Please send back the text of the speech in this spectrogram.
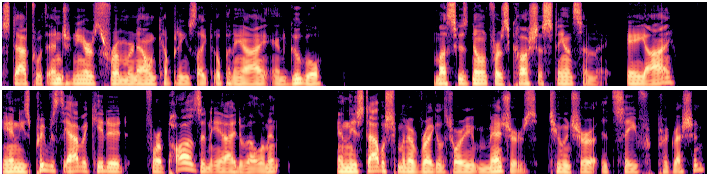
staffed with engineers from renowned companies like OpenAI and Google. Musk is known for his cautious stance on AI, and he's previously advocated for a pause in AI development and the establishment of regulatory measures to ensure its safe progression.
